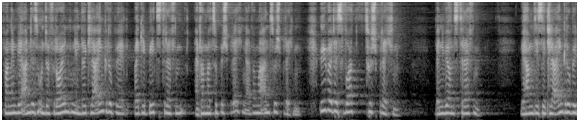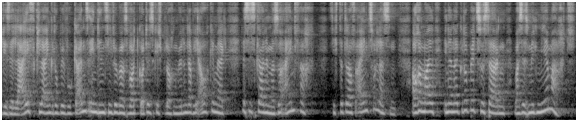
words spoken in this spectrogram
fangen wir an, das unter Freunden, in der Kleingruppe, bei Gebetstreffen einfach mal zu besprechen, einfach mal anzusprechen, über das Wort zu sprechen, wenn wir uns treffen. Wir haben diese Kleingruppe, diese Live-Kleingruppe, wo ganz intensiv über das Wort Gottes gesprochen wird. Und da habe ich auch gemerkt, das ist gar nicht mehr so einfach, sich darauf einzulassen. Auch einmal in einer Gruppe zu sagen, was es mit mir macht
